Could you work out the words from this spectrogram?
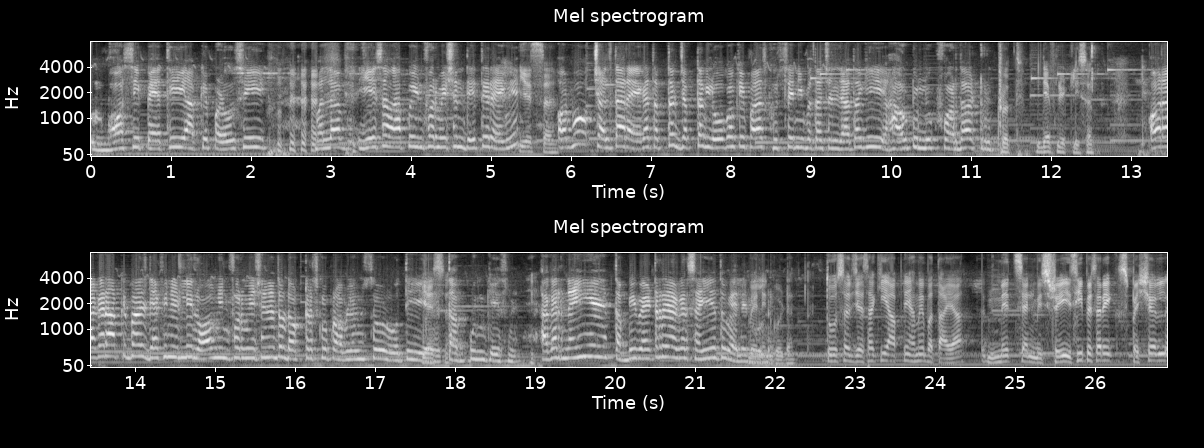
बहुत सी पैथी आपके पड़ोसी मतलब ये सब आपको इन्फॉर्मेशन देते रहेंगे सर और वो चलता रहेगा तब तक जब तक लोगों के पास खुद से नहीं पता चल जाता कि how to look for the truth definitely sir और अगर आपके पास डेफिनेटली रॉन्ग इन्फॉर्मेशन है तो डॉक्टर्स को प्रॉब्लम्स तो होती ही है Yes. तब उन केस में। अगर नहीं है तब भी बेटर है अगर सही है तो वेल एंड गुड है। तो सर जैसा कि आपने हमें बताया मिथ्स एंड मिस्ट्री इसी पे सर एक स्पेशल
